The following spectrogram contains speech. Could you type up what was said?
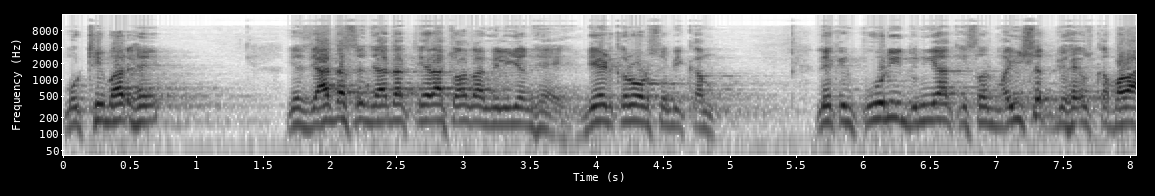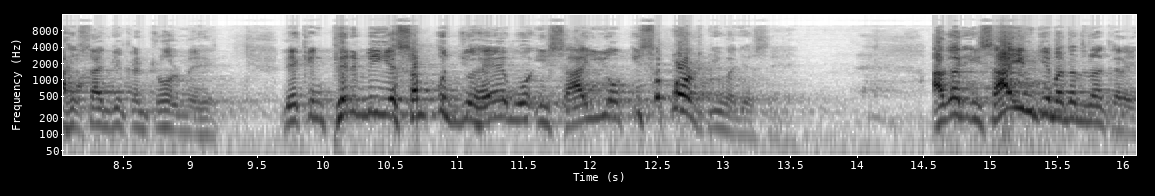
मुट्ठी भर हैं। ये ज़्यादा से ज़्यादा तेरह चौदह मिलियन है, डेढ़ करोड़ से भी कम। लेकिन पूरी दुनिया की सब मीशत जो है, उसका बड़ा हिस्सा इनके कंट्रोल में है। लेकिन फिर भी ये सब कुछ जो है, वो ईसाइयों की सपोर्ट की वजह से है। अगर ईसाई इनकी मदद ना करें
